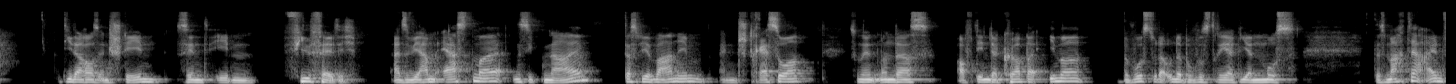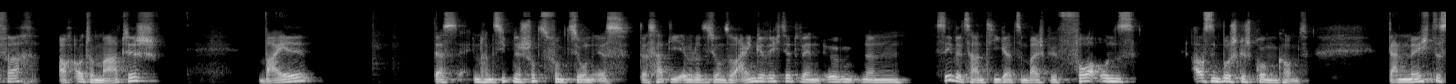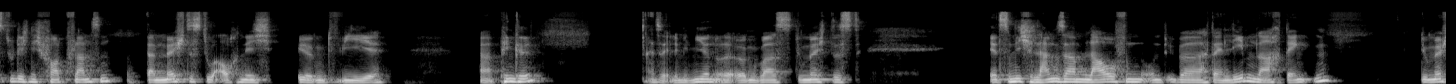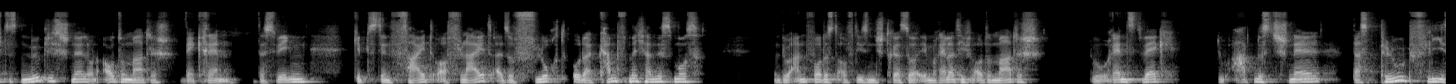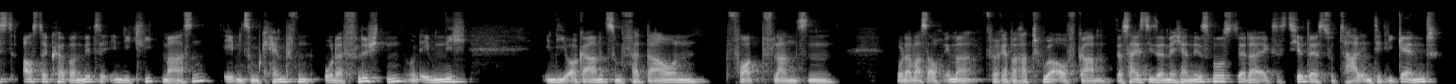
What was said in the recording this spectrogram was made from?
die daraus entstehen, sind eben vielfältig. Also wir haben erstmal ein Signal, das wir wahrnehmen, ein Stressor, so nennt man das, auf den der Körper immer bewusst oder unterbewusst reagieren muss. Das macht er einfach auch automatisch, weil das im Prinzip eine Schutzfunktion ist. Das hat die Evolution so eingerichtet, wenn irgendein Säbelzahntiger zum Beispiel vor uns aus dem Busch gesprungen kommt, dann möchtest du dich nicht fortpflanzen, dann möchtest du auch nicht irgendwie äh, pinkeln, also eliminieren oder irgendwas. Du möchtest jetzt nicht langsam laufen und über dein Leben nachdenken. Du möchtest möglichst schnell und automatisch wegrennen. Deswegen gibt es den Fight or Flight, also Flucht- oder Kampfmechanismus. Und du antwortest auf diesen Stressor eben relativ automatisch. Du rennst weg, du atmest schnell, das Blut fließt aus der Körpermitte in die Gliedmaßen, eben zum Kämpfen oder Flüchten und eben nicht in die Organe zum Verdauen, Fortpflanzen oder was auch immer für Reparaturaufgaben. Das heißt, dieser Mechanismus, der da existiert, der ist total intelligent.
